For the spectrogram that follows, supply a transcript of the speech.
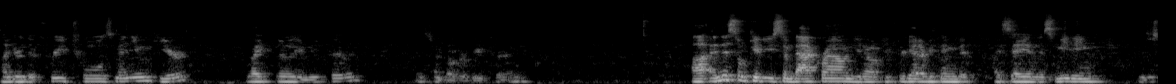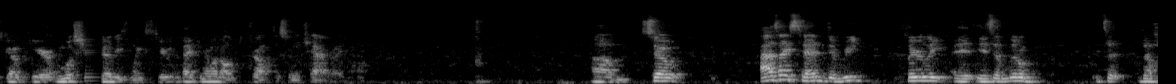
under the free tools menu here, write clearly and read clearly. Let's jump over to read clearly. Uh, and this will give you some background. You know, if you forget everything that I say in this meeting, you just go here and we'll share these links too. In fact, you know what? I'll drop this in the chat right now. Um, so as I said, the read clearly is a little, it's a, the,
